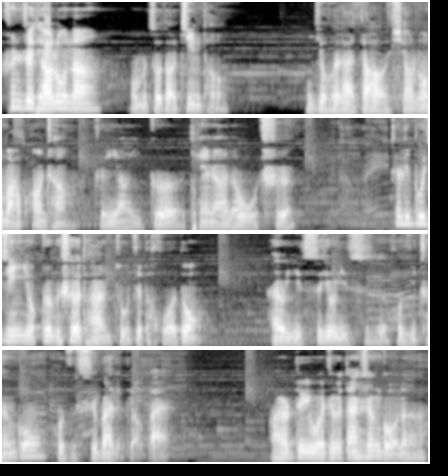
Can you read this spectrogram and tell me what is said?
顺着这条路呢，我们走到尽头，你就会来到小罗马广场这样一个天然的舞池。这里不仅有各个社团组织的活动，还有一次又一次或许成功或许失败的表白。而对于我这个单身狗呢，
